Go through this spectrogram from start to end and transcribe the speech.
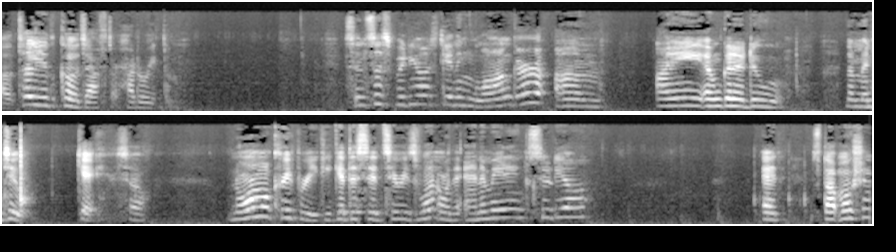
I'll tell you the codes after, how to read them. Since this video is getting longer, um, I am gonna do them in two. Okay, so normal creeper, you could get this in series one or the animating studio. And stop motion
